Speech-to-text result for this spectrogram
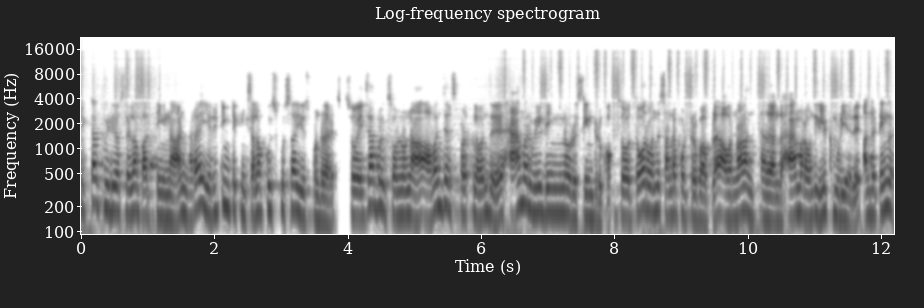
டிக்டாக் வீடியோஸ்ல எல்லாம் பாத்தீங்கன்னா நிறைய எடிட்டிங் டெக்னிக்ஸ் எல்லாம் புதுசு புதுசா யூஸ் பண்றாரு. சோ எக்ஸாம்பிளுக்கு சொல்லணும்னா அவெஞ்சர்ஸ் படத்துல வந்து ஹேமர் வீல்டிங்னு ஒரு சீன் இருக்கும். சோ தோர் வந்து சண்டை போட்டுருப்பாப்ல அவர்னால அந்த அந்த ஹேமரை வந்து இழுக்க முடியாது. அந்த டைம்ல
